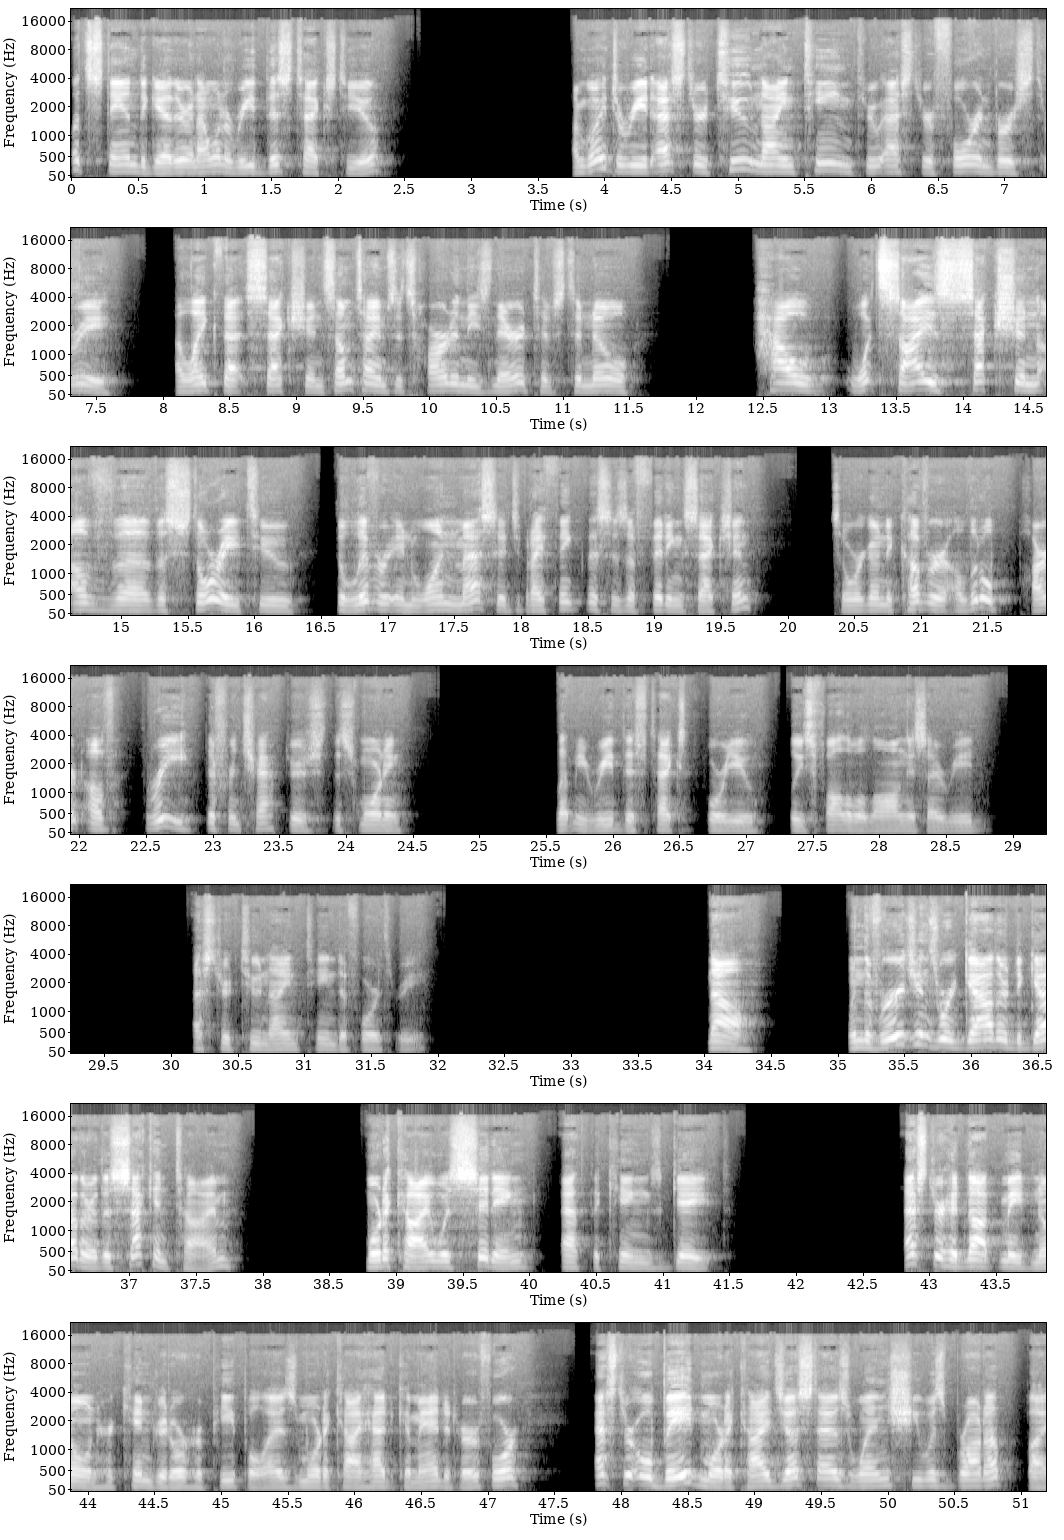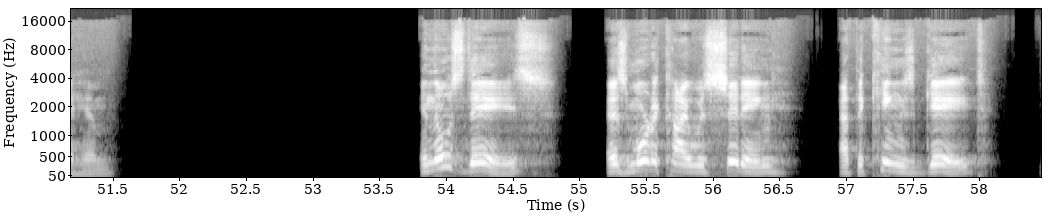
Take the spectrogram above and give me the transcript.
Let's stand together, and I want to read this text to you. I'm going to read Esther 2:19 through Esther 4 and verse 3. I like that section. Sometimes it's hard in these narratives to know how what size section of the, the story to deliver in one message, but I think this is a fitting section. So we're going to cover a little part of three different chapters this morning. Let me read this text for you. Please follow along as I read. Esther 2:19 to 4:3. Now, when the virgins were gathered together the second time, Mordecai was sitting at the king's gate. Esther had not made known her kindred or her people as Mordecai had commanded her, for Esther obeyed Mordecai just as when she was brought up by him. In those days, as Mordecai was sitting at the king's gate,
